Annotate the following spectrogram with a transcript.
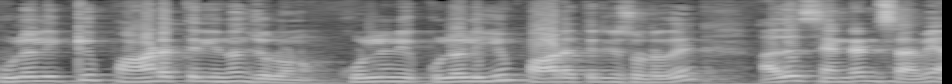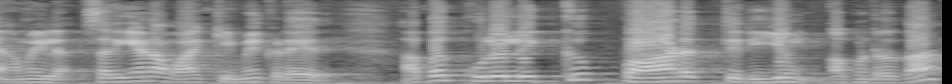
குழலிக்கு பாடத்திரியும் தான் சொல்லணும். குழலி குழலியும் பாடத்திரியும் சொல்கிறது அது சென்டென்ஸாகவே அமையல. சரியான வாக்கியமே கிடையாது. அப்போ குழலிக்கு பாடத்திரியும் அப்படின்றது தான்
